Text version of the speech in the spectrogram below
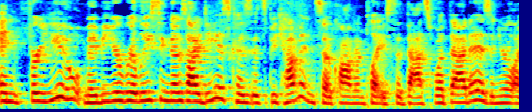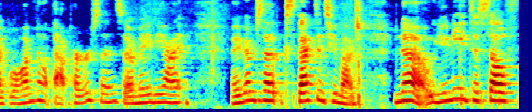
and for you, maybe you're releasing those ideas because it's becoming so commonplace that that's what that is. And you're like, well, I'm not that person. So maybe I, maybe I'm just expecting too much. No, you need to self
